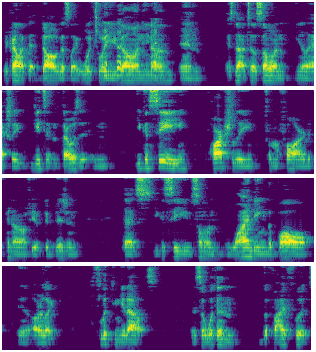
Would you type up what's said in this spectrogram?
you're kind of like that dog that's like, which way you going, you know? And it's not until someone you know actually gets it and throws it, and you can see partially from afar, depending on if you have good vision, that's you can see someone winding the ball you know, or like flicking it out. And so within the five foot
